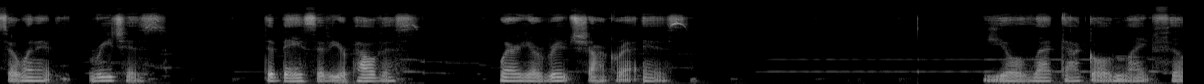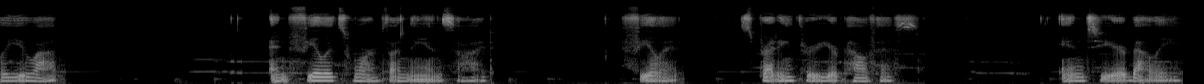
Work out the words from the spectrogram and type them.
So when it reaches the base of your pelvis, where your root chakra is, you'll let that golden light fill you up and feel its warmth on the inside. Feel it spreading through your pelvis into your belly.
